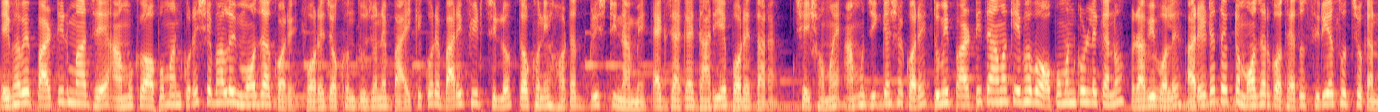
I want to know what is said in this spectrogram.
এইভাবে পার্টির মাঝে আমুকে অপমান করে সে ভালোই মজা করে। পরে যখন দুজনে বাইকে করে বাড়ি ফিরছিল, তখনই হঠাৎ বৃষ্টি নামে, এক জায়গায় দাঁড়িয়ে পড়ে তারা। সেই সময় আমু জিজ্ঞাসা করে, তুমি পার্টিতে আমাকে এভাবে অপমান করলে কেন? রাভি বলে, আর, এটা তো একটা মজার কথা, এত সিরিয়াস হচ্ছ কেন?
